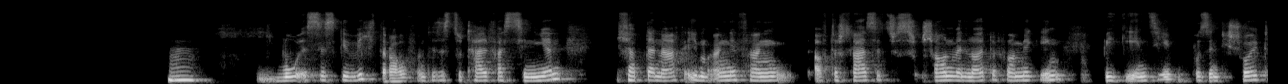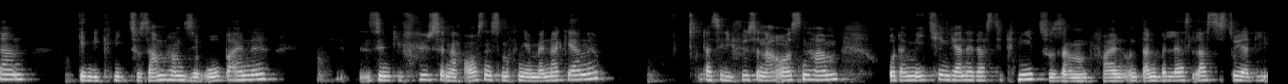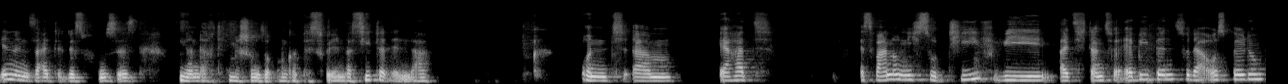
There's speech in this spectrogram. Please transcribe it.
Hm. Wo ist das Gewicht drauf? Und das ist total faszinierend. Ich habe danach eben angefangen, auf der Straße zu schauen, wenn Leute vor mir gingen, wie gehen sie, wo sind die Schultern, gehen die Knie zusammen, haben sie O-Beine, sind die Füße nach außen, das machen ja Männer gerne, dass sie die Füße nach außen haben. Oder Mädchen gerne, dass die Knie zusammenfallen. Und dann belastest du ja die Innenseite des Fußes. Und dann dachte ich mir schon so, um Gottes Willen, was sieht er denn da? Und ähm, er hat, es war noch nicht so tief, wie als ich dann zur Abby bin, zu der Ausbildung,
